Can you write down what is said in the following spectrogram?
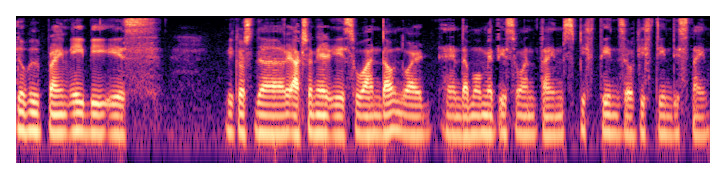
double prime AB is because the reaction here is 1 downward and the moment is 1 times 15 so 15 this time.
